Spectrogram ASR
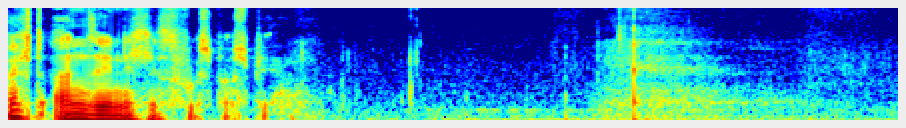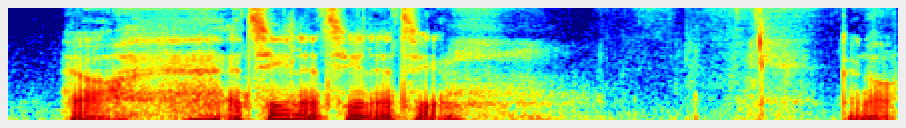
recht ansehnliches Fußballspiel. Ja, erzähl, erzähl, erzähl. Genau.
